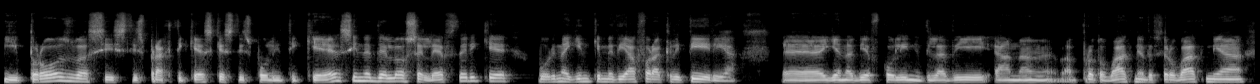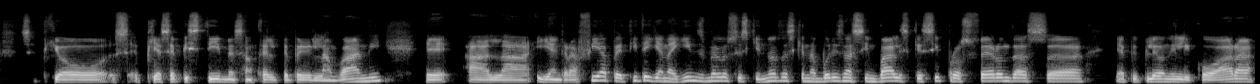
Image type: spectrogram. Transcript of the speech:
η πρόσβαση στις πρακτικές και στις πολιτικές είναι εντελώς ελεύθερη και μπορεί να γίνει και με διάφορα κριτήρια. ε, για να διευκολύνει, δηλαδή αν, πρωτοβάθμια, δευτεροβάθμια, σε, ποιο, σε ποιες επιστήμες αν θέλετε περιλαμβάνει, ε, αλλά η εγγραφή απαιτείται για να γίνεις μέλος της κοινότητας και να μπορείς να συμβάλλεις και εσύ προσφέροντας ε, επιπλέον υλικό. Άρα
